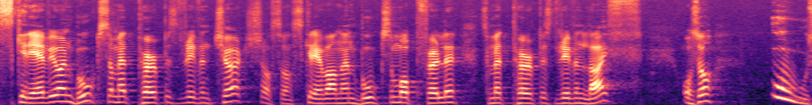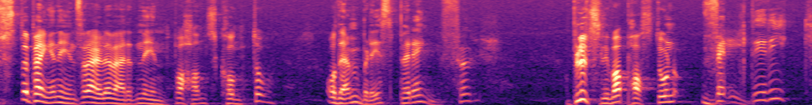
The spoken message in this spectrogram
skrev jo en bok som het 'Purpose Driven Church', og så skrev han en bok som oppfølger, som het 'Purpose Driven Life'. Og så oste pengene inn fra hele verden inn på hans konto og den ble sprengfull. Plutselig var pastoren veldig rik.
